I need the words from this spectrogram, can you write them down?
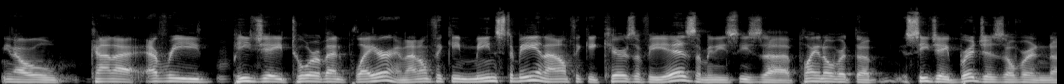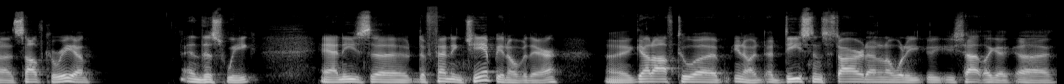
you know kind of every PGA Tour event player, and I don't think he means to be, and I don't think he cares if he is. I mean, he's he's uh, playing over at the CJ Bridges over in uh, South Korea, and this week, and he's a defending champion over there. Uh, he got off to a you know a, a, decent start. I don't know what he he shot like a,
